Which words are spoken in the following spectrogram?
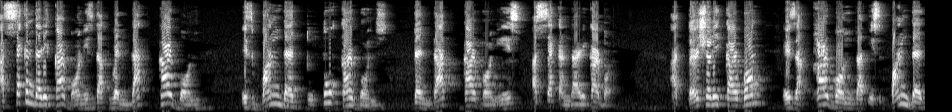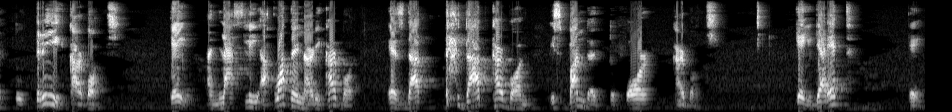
A secondary carbon is that when that carbon is bonded to two carbons, then that carbon is a secondary carbon. A tertiary carbon is a carbon that is bonded to three carbons. Okay? And lastly, a quaternary carbon is that that carbon is bonded to four carbons. Okay, you get it? Okay.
